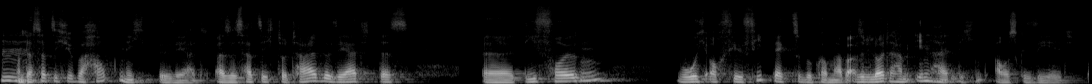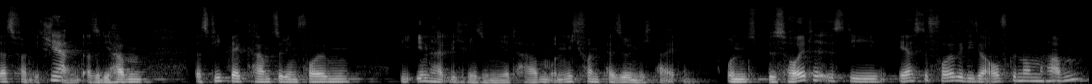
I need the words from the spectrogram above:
Mhm. Und das hat sich überhaupt nicht bewährt. Also es hat sich total bewährt, dass äh, die Folgen, wo ich auch viel Feedback zu bekommen habe, also die Leute haben inhaltlich ausgewählt. Das fand ich Ja. spannend. Also die haben, das Feedback kam zu den Folgen, die inhaltlich resoniert haben und nicht von Persönlichkeiten. Und bis heute ist die erste Folge, die wir aufgenommen haben,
